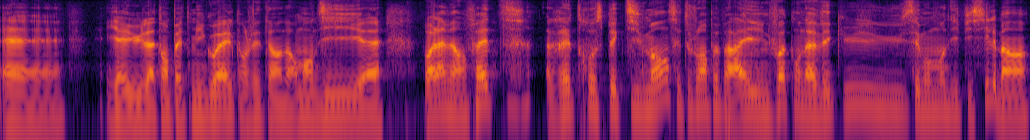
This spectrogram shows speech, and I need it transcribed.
Il y a eu la tempête Miguel quand j'étais en Normandie. Voilà, mais en fait, rétrospectivement, c'est toujours un peu pareil. Une fois qu'on a vécu ces moments difficiles, ben,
